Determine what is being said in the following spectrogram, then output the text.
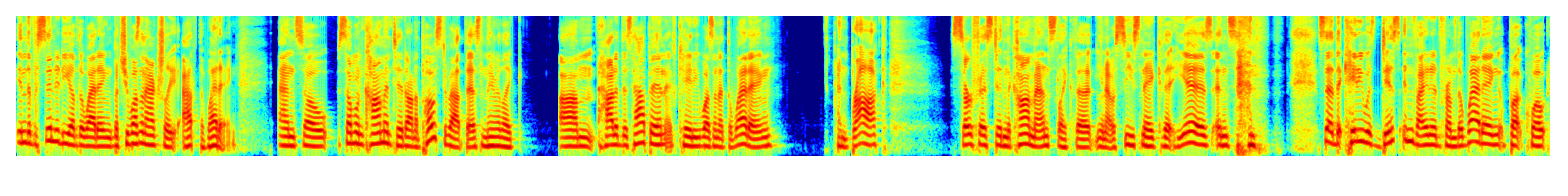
in the vicinity of the wedding, but she wasn't actually at the wedding. And so someone commented on a post about this and they were like, um, how did this happen if Katie wasn't at the wedding? And Brock surfaced in the comments like the, you know, sea snake that he is and said said that Katie was disinvited from the wedding, but quote,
